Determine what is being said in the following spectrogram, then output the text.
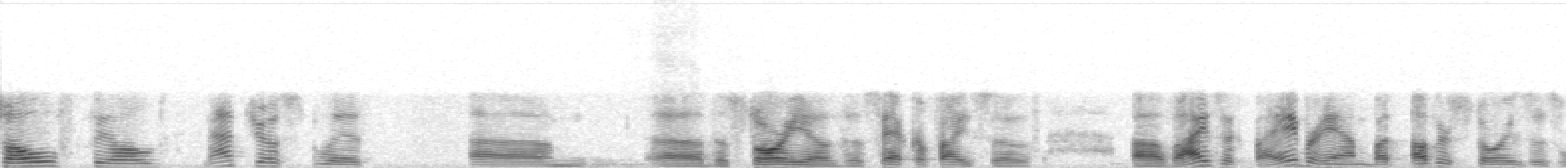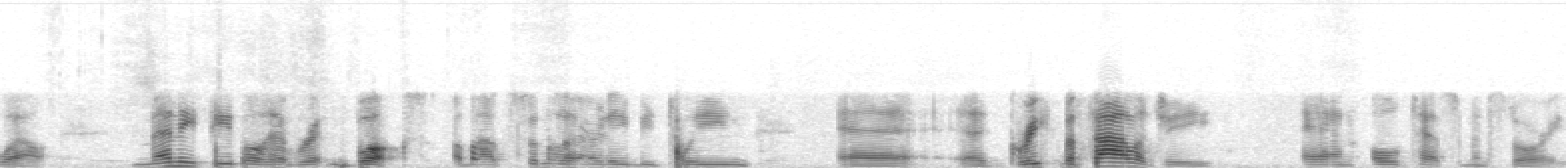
so filled not just with um, uh, the story of the sacrifice of of Isaac by Abraham, but other stories as well. Many people have written books about similarity between uh, uh, Greek mythology and Old Testament stories.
